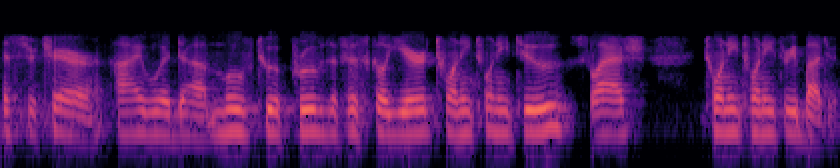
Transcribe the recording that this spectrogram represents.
Mr. Chair, I would, uh, move to approve the fiscal year twenty twenty-two slash twenty twenty-three budget.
